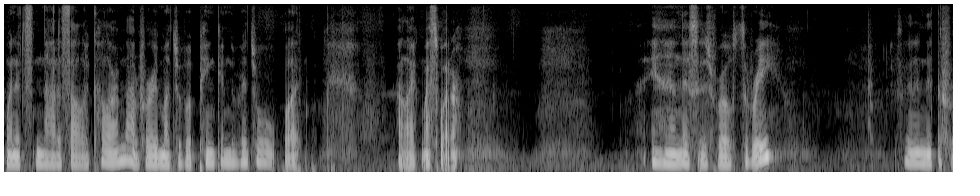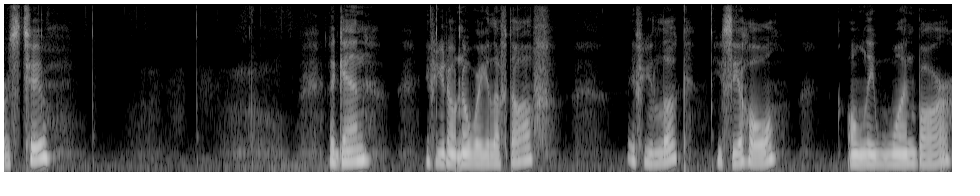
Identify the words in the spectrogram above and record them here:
when it's not a solid color. I'm not very much of a pink individual, but I like my sweater and this is row three. So I'm going to knit the first two. Again, if you don't know where you left off, if you look, you see a hole, only one bar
